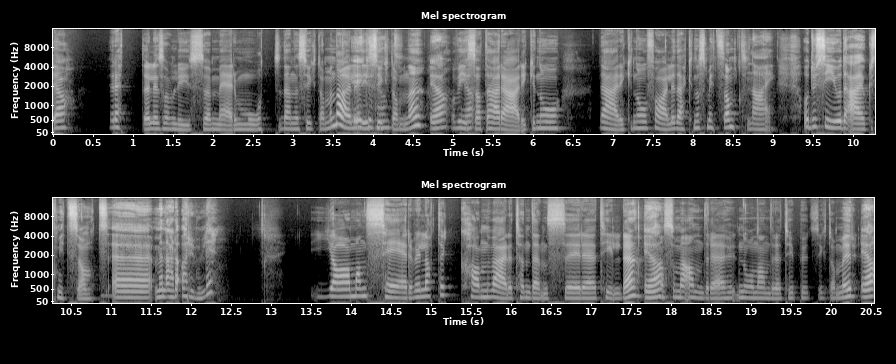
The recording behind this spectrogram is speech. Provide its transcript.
ja, rette liksom lyset mer mot denne sykdommen, da, eller de sant? sykdommene. ja. Og vise at det her er ikke noe det er ikke noe farlig, det er ikke noe smittsomt. Nei. Og du sier jo det er jo ikke smittsomt. Uh, men er det arvelig? Ja, man ser vel at det kan være tendenser eh, til det, Ja. sånn som med andre, noen andre typer hudsykdommer. Ja.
